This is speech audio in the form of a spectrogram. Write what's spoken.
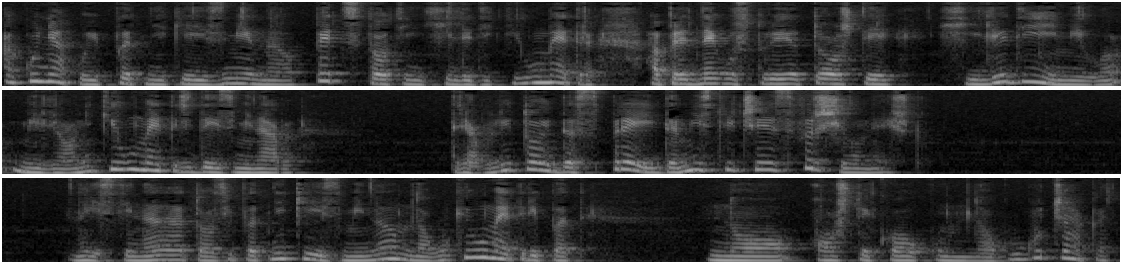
Ако някой пътник е изминал 500 000 км, а пред него стоят още хиляди и милиони километри да изминава, трябва ли той да спре и да мисли, че е свършил нещо? Наистина този пътник е изминал много километри път, но още колко много го чакат.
